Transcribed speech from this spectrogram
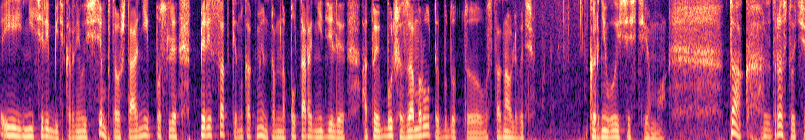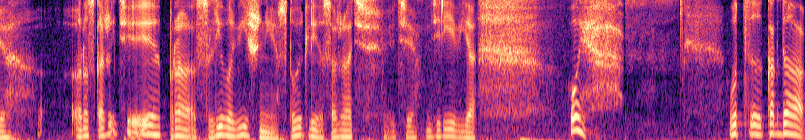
и не теребить корневую систему, потому что они после пересадки, ну, как минимум, там на полтора недели, а то и больше замрут и будут э, восстанавливать корневую систему. Так, здравствуйте. Расскажите про слива вишни. Стоит ли сажать эти деревья? Ой, вот э, когда,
